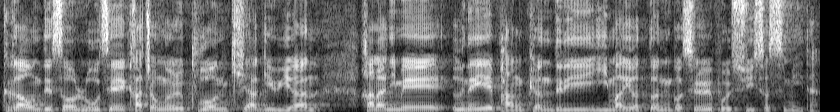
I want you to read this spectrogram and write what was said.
그 가운데서 롯의 가정을 구원케 하기 위한 하나님의 은혜의 방편들이 임하였던 것을 볼 수 있었습니다.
